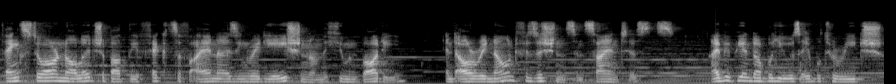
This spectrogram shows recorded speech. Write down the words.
Thanks to our knowledge about the effects of ionizing radiation on the human body, and our renowned physicians and scientists, IPPNW is able to reach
